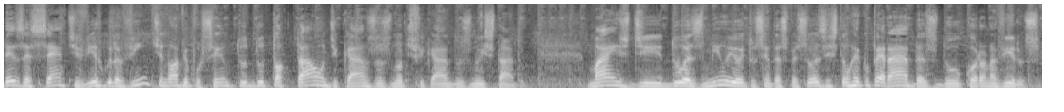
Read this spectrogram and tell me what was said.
17,29% do total de casos notificados no estado. Mais de 2.800 pessoas estão recuperadas do coronavírus.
